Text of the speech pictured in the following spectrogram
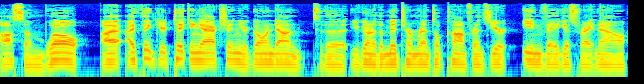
Awesome. Well, I, I think you're taking action. You're going down to the you're going to the midterm rental conference. You're in Vegas right now,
